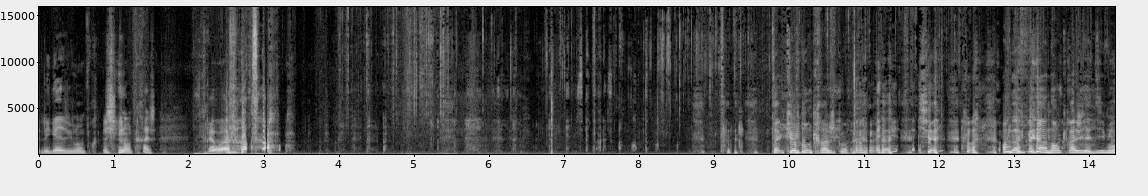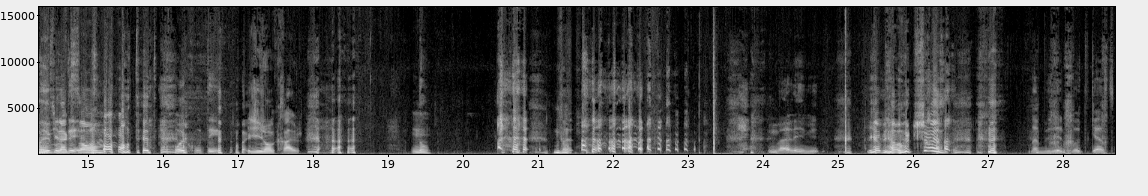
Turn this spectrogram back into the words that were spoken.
Les gars, j'ai l'ancrage. C'est très important. C'est très important. t'as que l'ancrage quoi. On a fait un ancrage il y a 10 Bon, minutes, il a que ça en, en tête. Bon, écoutez, j'ai l'ancrage. Non. Non, Bah, allez, mais il y a bien autre chose. on a besoin de podcast.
